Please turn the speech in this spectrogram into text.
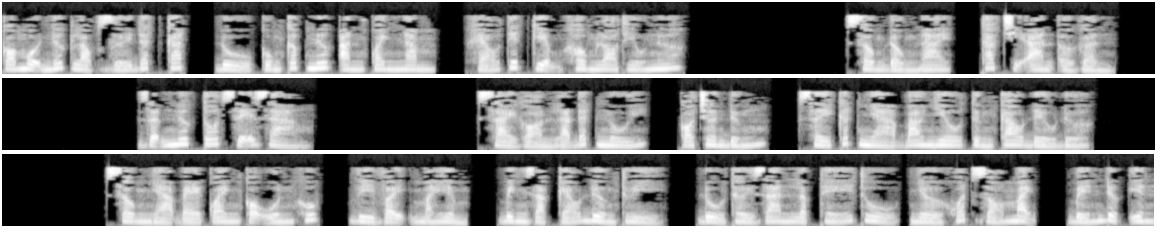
Có mỗi nước lọc dưới đất cắt, đủ cung cấp nước ăn quanh năm, khéo tiết kiệm không lo thiếu nước. Sông Đồng Nai, Thác Trị An ở gần. Dẫn nước tốt dễ dàng. Sài Gòn là đất núi, có trơn đứng, xây cất nhà bao nhiêu từng cao đều được. Sông nhà bè quanh có uốn khúc, vì vậy mà hiểm, binh giặc kéo đường thủy, đủ thời gian lập thế thủ, nhờ khuất gió mạnh, bến được yên,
